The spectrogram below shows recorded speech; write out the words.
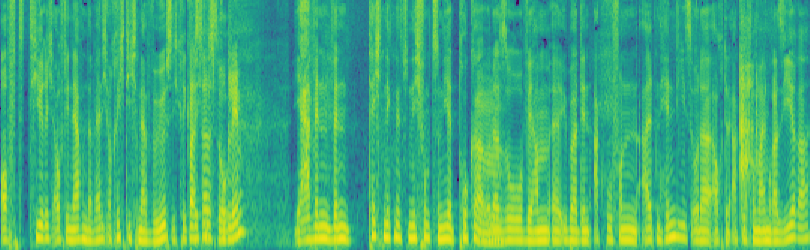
oft tierisch auf die Nerven. Da werde ich auch richtig nervös. Ich krieg Was ist richtig das so. Problem? Ja, wenn, wenn Technik nicht, nicht funktioniert, Drucker Mhm. oder so. Wir haben äh, über den Akku von alten Handys oder auch den Akku von meinem Rasierer.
